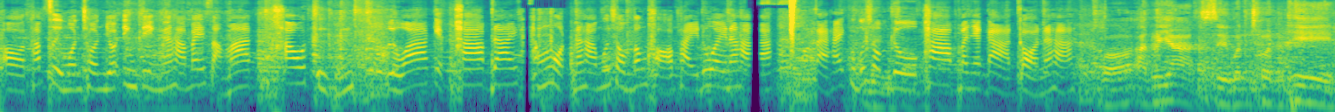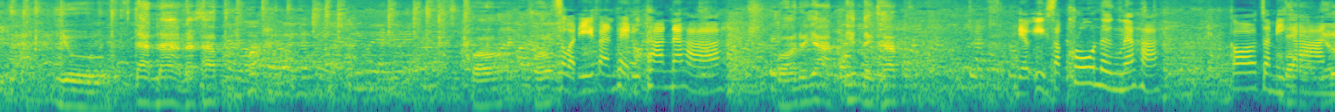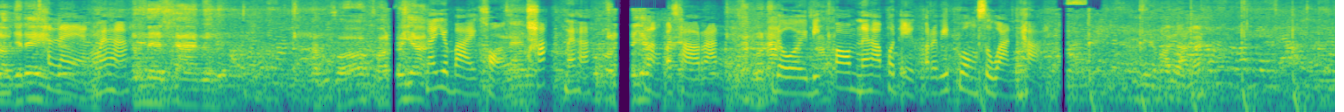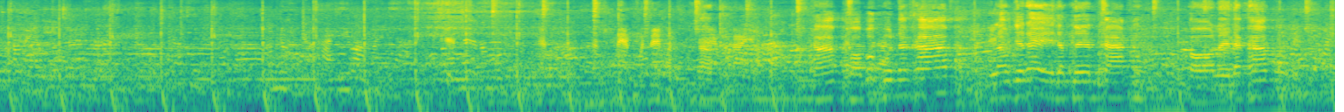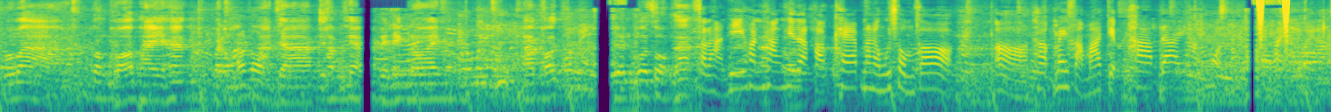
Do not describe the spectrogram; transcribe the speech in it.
ออทัพสื่อมวลชนเยอะจริง ๆนะคะ ไม่สามารถเข้าถึง หรือว่าเก็บภาพได้ทั้งหมดนะคะผู้ชมต้องขออภัยด้วยนะคะ แต่ให้คุณผู้ชมดูภาพบรรยากาศก่อนนะคะ ขออนุญาตสื่อมวลชนที่อยู่ด้านหน้านะครับ ขอขอสวัสดีแฟนเพจทุกท่านนะคะ ขออนุญาตนิดหนึ่งครับ เดี๋ยวอีกสักครู่หนึ่งนะคะ ก็จะมีก็การเดี๋ยวเราจะได้แถลงนะคะดำเนินการครับขอขออนุญาตนโยบายของพักนะคะพลังประชารัฐ โดยบิ๊กป้อมนะคะพลเอกประวิตรวงษ์สุวรรณค่ะ ขอบคุณนะครับ เราจะได้ดำเนินการต่อเลยนะครับ เพราะว่าต้องขออภัยฮะมันอาจจะคับแคบไปเล็กน้อยอขอเชิญโฆษกฮะสถานที่ค่อนข้างที่จะคับแคบนะคะผู้ชมก็ถ้าไม่สามารถเก็บภาพได้ทั้งหมดต้องขออภัยด้วยนะค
